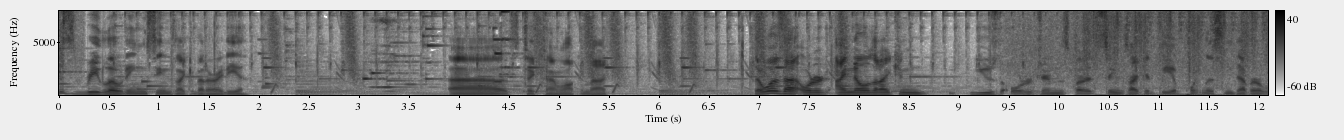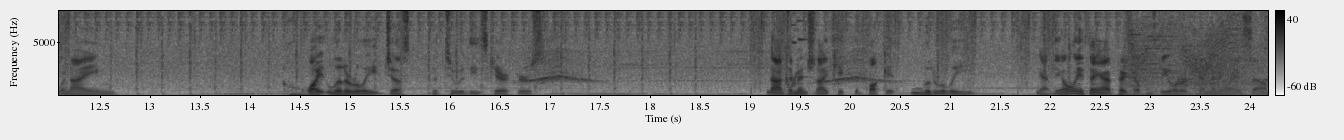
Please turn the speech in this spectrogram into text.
just reloading seems like a better idea. Uh, let's take time walking back. There was that order. I know that I can use the order gems, but it seems like it'd be a pointless endeavor when I'm quite literally just the two of these characters. Not to mention I kicked the bucket literally. Yeah, the only thing I picked up was the order gem anyway, so.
